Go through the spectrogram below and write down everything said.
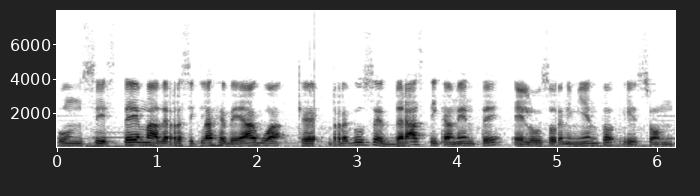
un sistema de reciclaje de agua que reduce drásticamente el uso de mantenimiento y son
